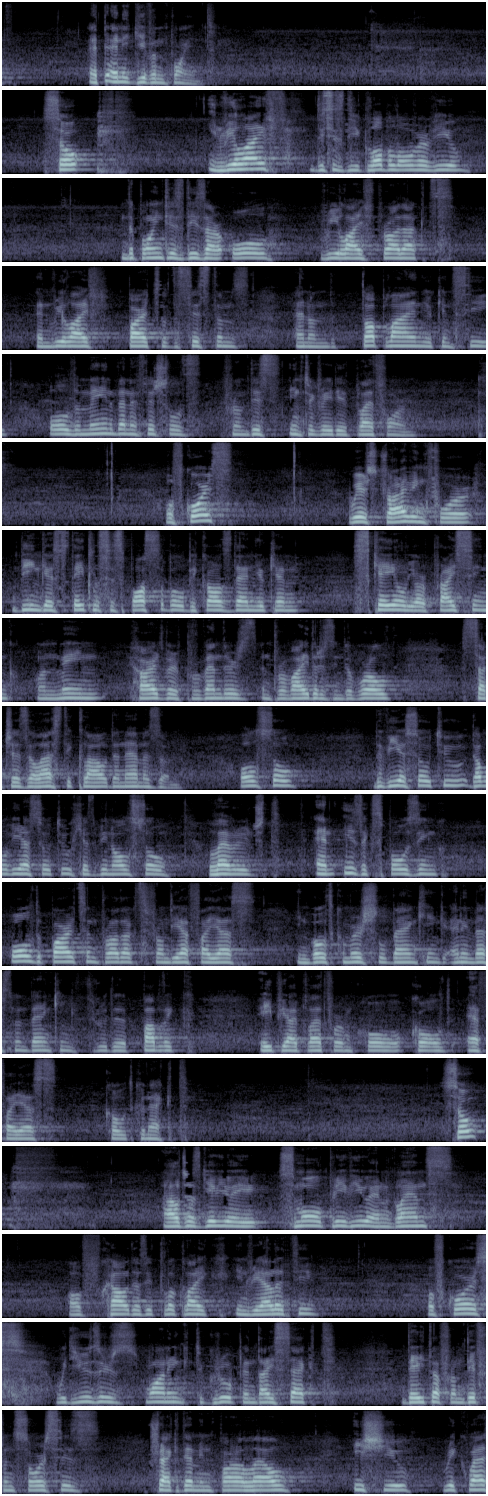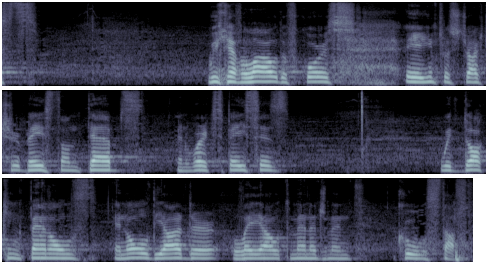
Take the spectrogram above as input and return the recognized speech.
at any given point. So, in real life, this is the global overview. The point is these are all real-life products and real-life parts of the systems. And on the top line, you can see all the main beneficials from this integrated platform. Of course, we're striving for being as stateless as possible because then you can scale your pricing on main hardware vendors and providers in the world, such as Elastic Cloud and Amazon. Also, the WSO2, WVSO2 has been also leveraged and is exposing all the parts and products from the FIS in both commercial banking and investment banking through the public API platform call, called FIS Code Connect. So I'll just give you a small preview and glance of how does it look like in reality. Of course, with users wanting to group and dissect data from different sources, track them in parallel, issue requests. We have allowed, of course, a infrastructure based on tabs and workspaces with docking panels and all the other layout management cool stuff.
